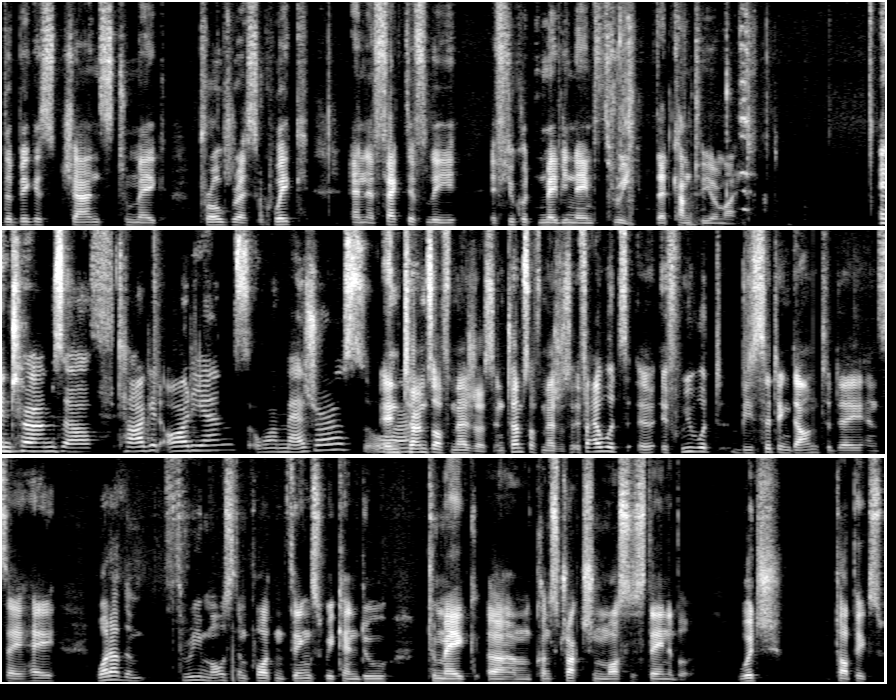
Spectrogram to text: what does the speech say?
the biggest chance to make progress quick and effectively? If you could maybe name three that come to your mind in terms of target audience or measures or... in terms of measures in terms of measures if i would uh, if we would be sitting down today and say hey what are the three most important things we can do to make um, construction more sustainable? Which topics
